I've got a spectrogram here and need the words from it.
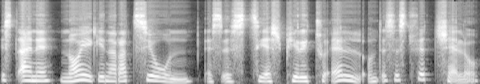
ist eine neue Generation. Es ist sehr spirituell und es ist für Cello.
